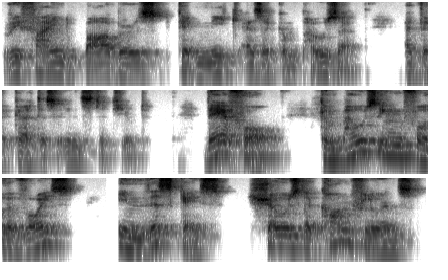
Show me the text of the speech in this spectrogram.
refined Barber's technique as a composer at the Curtis Institute. Therefore, composing for the voice in this case shows the confluence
